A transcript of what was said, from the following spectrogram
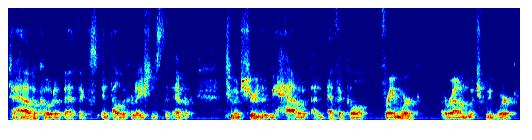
to have a code of ethics in public relations than ever to ensure that we have an ethical framework around which we work.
